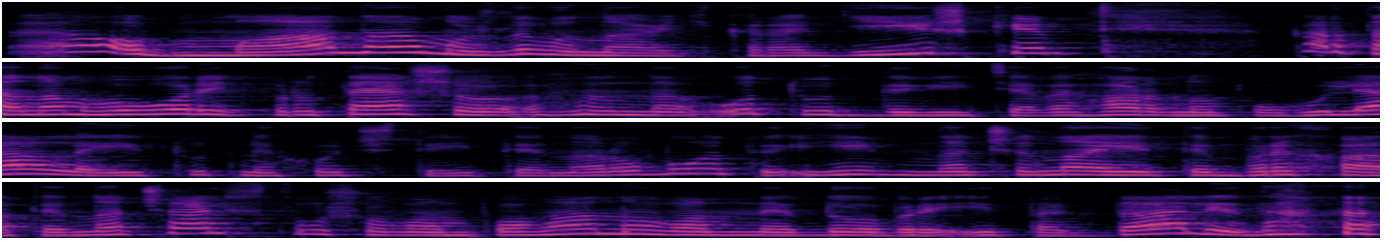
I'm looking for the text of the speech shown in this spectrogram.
е, обмана, можливо, навіть крадіжки. Карта нам говорить про те, що отут дивіться, ви гарно погуляли і тут не хочете йти на роботу, і починаєте брехати начальству, що вам погано, вам недобре і так далі. Да?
